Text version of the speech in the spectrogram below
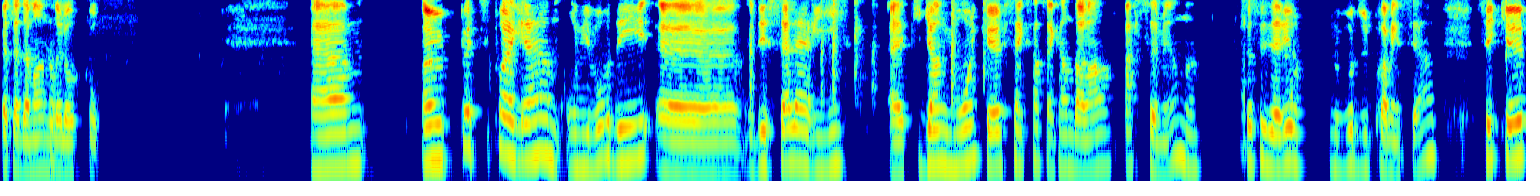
faites la demande de l'autre côté. Euh, un petit programme au niveau des, euh, des salariés euh, qui gagnent moins que 550 par semaine. Ça, c'est au niveau du provincial. C'est que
